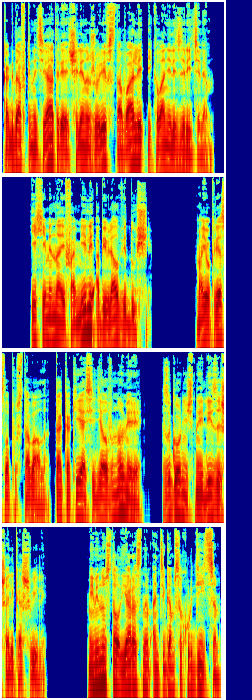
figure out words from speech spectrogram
когда в кинотеатре члены жюри вставали и кланялись зрителям. Их имена и фамилии объявлял ведущий. Мое кресло пустовало, так как я сидел в номере с горничной Лизой Шаликашвили. Мимино стал яростным антигамсахурдийцем,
